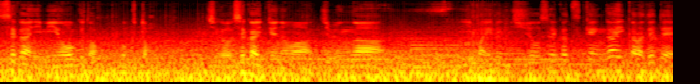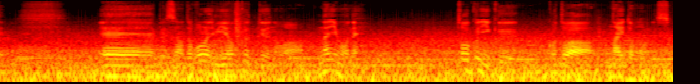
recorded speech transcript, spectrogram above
世界に身を置くと置くと。違う世界っていうのは自分が今いる日常生活圏外から出て、えー、別なところに身を置くっていうのは何もね遠くに行くことはないと思うんですよ。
